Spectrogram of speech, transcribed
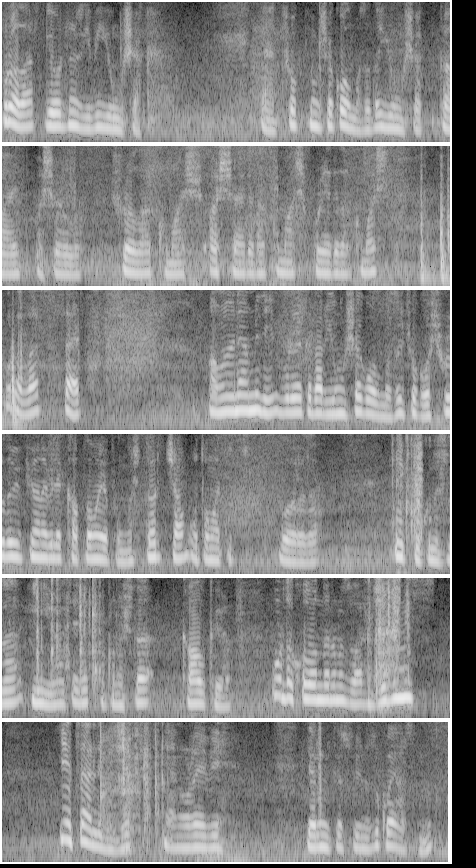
Buralar gördüğünüz gibi yumuşak. Yani çok yumuşak olmasa da yumuşak. Gayet başarılı. Şuralar kumaş. Aşağıya kadar kumaş. Buraya kadar kumaş. Buralar sert. Ama önemli değil. Buraya kadar yumuşak olması çok hoş. Şurada bir piyano bile kaplama yapılmış. 4 cam otomatik bu arada. Tek dokunuşla iniyor. Tek dokunuşla kalkıyor. Burada kolonlarımız var. Cebimiz yeterli bir cep. Yani oraya bir yarım litre suyunuzu koyarsınız.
